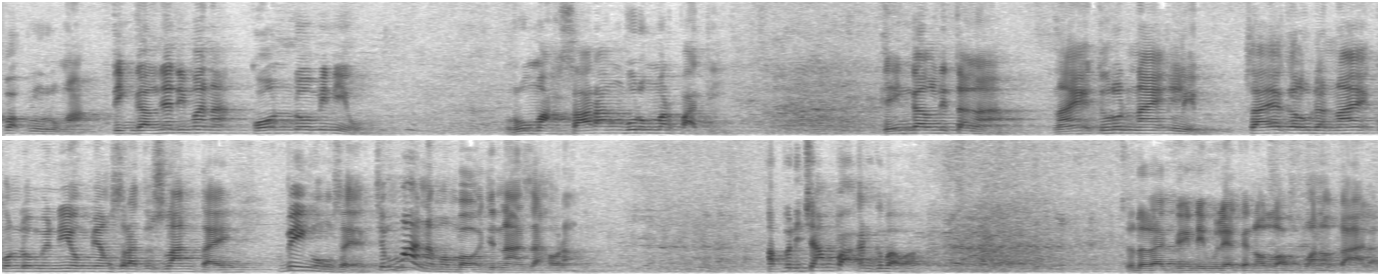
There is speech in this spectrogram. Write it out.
40 rumah. Tinggalnya di mana? Kondominium. Rumah sarang burung merpati. Tinggal di tengah. Naik turun naik lift. Saya kalau udah naik kondominium yang 100 lantai, bingung saya. Cemana membawa jenazah orang? Apa dicampakkan ke bawah? Saudara yang dimuliakan Allah Subhanahu wa taala.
